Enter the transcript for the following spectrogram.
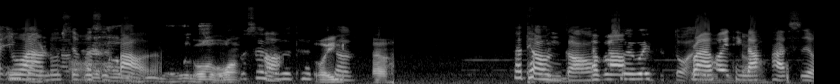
他你网络是不是爆了？我我忘不是不是他跳呃他跳很高要不，然所以位置短不。然会听到他室友。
